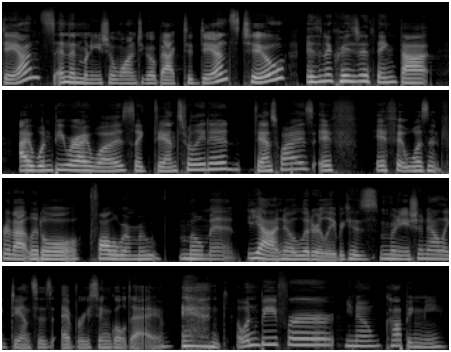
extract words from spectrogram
dance and then Manisha wanted to go back to dance too. Isn't it crazy to think that I wouldn't be where I was like dance related, dance wise if if it wasn't for that little follower move moment. Yeah, no, literally, because Manisha now like dances every single day. And it wouldn't be for, you know, copying me.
